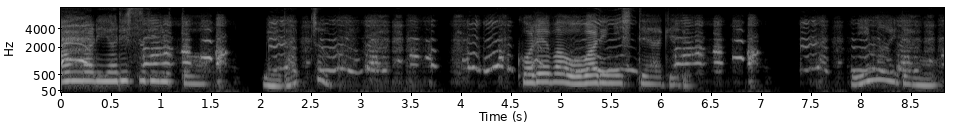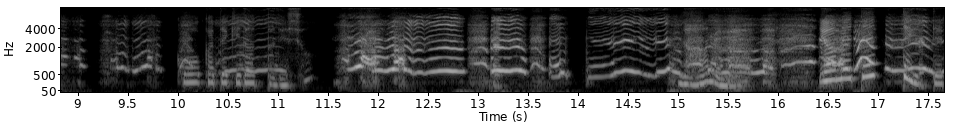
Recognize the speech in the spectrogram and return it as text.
るあんまりやりすぎると目立っちゃうから。これは終わりにしてあげる。2枚でも効果的だったでしょ？何？やめてって言ってる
